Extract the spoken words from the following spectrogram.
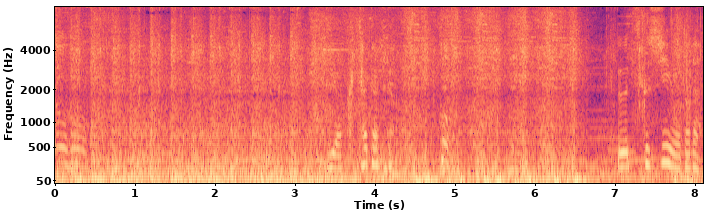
双方役立たずだ美しい音だ。補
